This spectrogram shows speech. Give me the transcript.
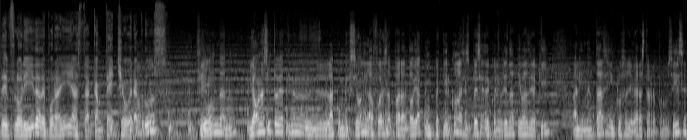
De Florida, de por ahí hasta Campeche o Veracruz. Sí. onda, ¿no? Y aún así todavía tienen la convicción y la fuerza para todavía competir con las especies de colibríes nativas de aquí, alimentarse e incluso llegar hasta reproducirse.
